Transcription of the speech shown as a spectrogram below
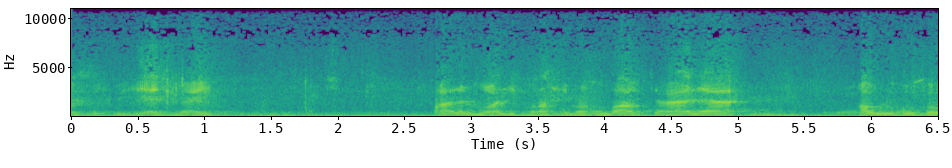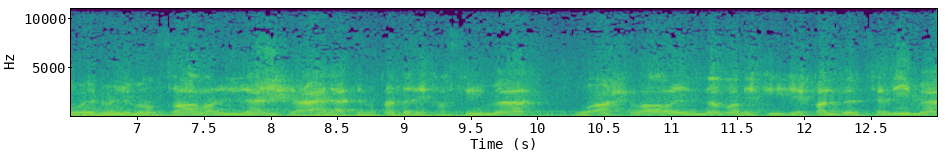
وصحبه أجمعين. قال المؤلف رحمه الله تعالى قوله فويل لمن صار لله تعالى في القدر خصيما وأحرر للنظر فيه قلبا سليما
